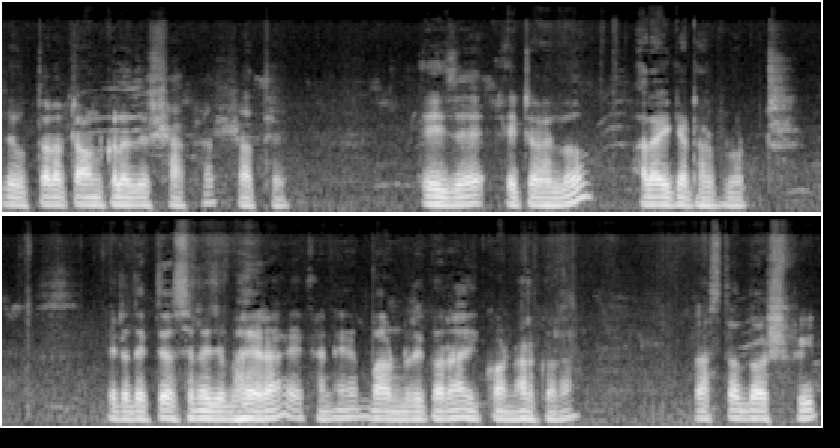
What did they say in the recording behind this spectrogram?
যে উত্তরা টাউন কলেজের শাখার সাথে। এই যে এটা হলো আড়াই কাঠার প্লট এটা দেখতে পাচ্ছেন এই যে ভাইয়েরা, এখানে বাউন্ডারি করা, এই কর্নার করা। রাস্তা দশ ফিট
